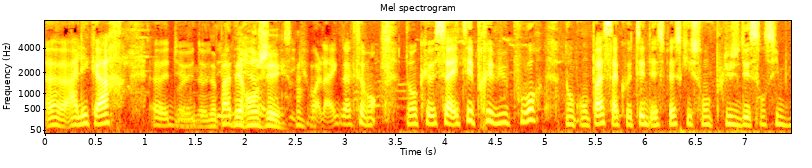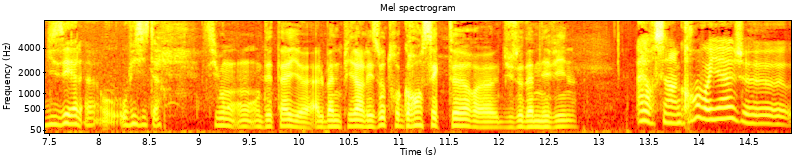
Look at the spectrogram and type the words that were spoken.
à l'écart. de- ne- de- ne des pas déranger. Voilà, exactement. Donc ça a été prévu pour. Donc on passe à côté d'espèces qui sont plus désensibilisées la- aux, aux visiteurs. Si on, on détaille, Alban Pilar, les autres grands secteurs du zoo d'Amnéville, Alors c'est un grand voyage euh,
